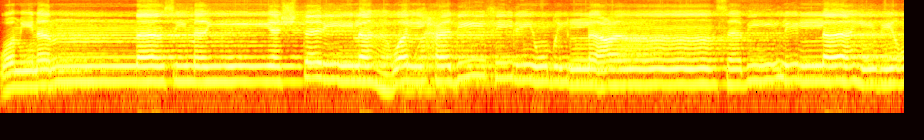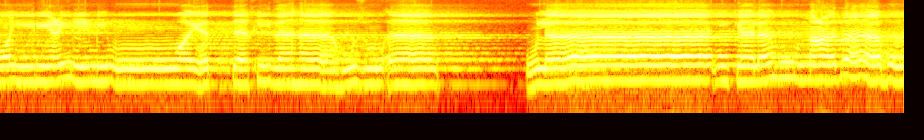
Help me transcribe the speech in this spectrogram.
ومن الناس من يشتري لهو الحديث ليضل عن سبيل الله بغير علم ويتخذها هزؤا. أولئك لهم عذاب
